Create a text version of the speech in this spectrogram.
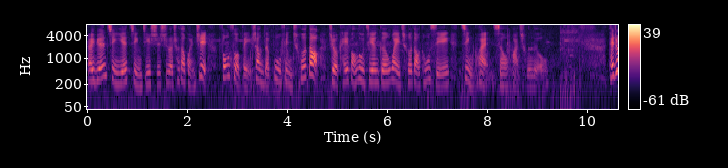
而远警也紧急实施了车道管制，封锁北上的部分车道，只有开放路肩跟外车道通行，尽快消化车流。台中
